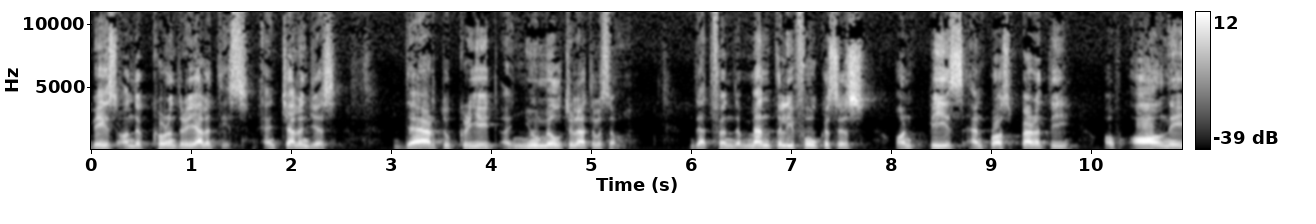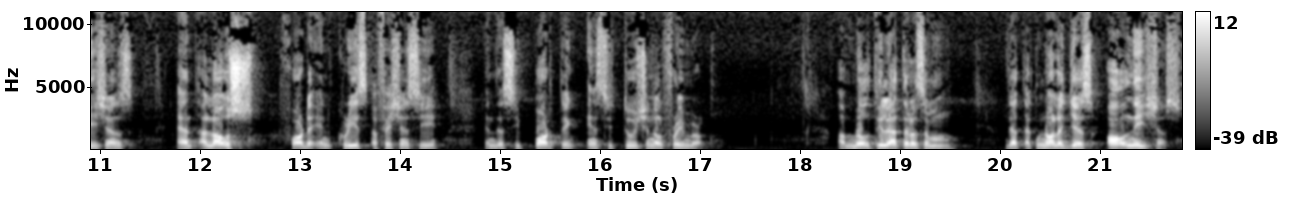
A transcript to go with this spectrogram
based on the current realities and challenges, dare to create a new multilateralism that fundamentally focuses on peace and prosperity of all nations and allows for the increased efficiency in the supporting institutional framework. A multilateralism that acknowledges all nations,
